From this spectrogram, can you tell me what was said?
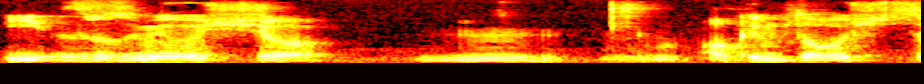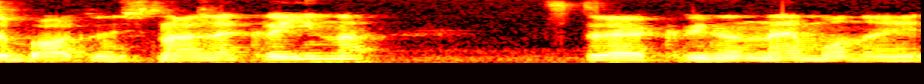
І зрозуміло, що окрім того, що це багатонаціональна країна, це країна не, моно,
